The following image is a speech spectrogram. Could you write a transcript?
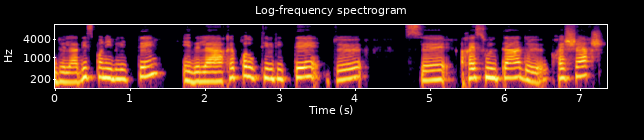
de la disponibilité et de la reproductibilité de ces résultats de recherche,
